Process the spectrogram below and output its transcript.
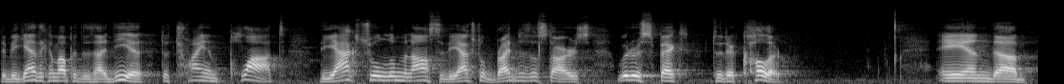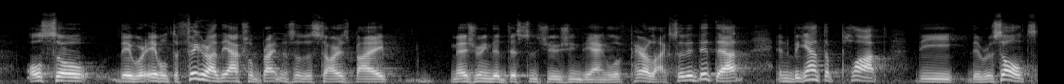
they began to come up with this idea to try and plot the actual luminosity, the actual brightness of stars with respect to their color. And uh, also, they were able to figure out the actual brightness of the stars by measuring the distance using the angle of parallax. So they did that and began to plot the, the results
